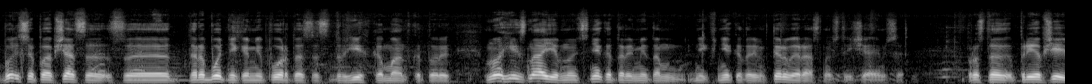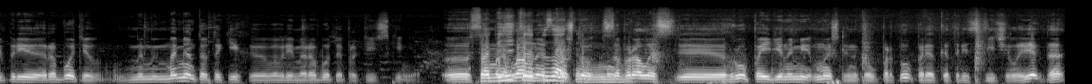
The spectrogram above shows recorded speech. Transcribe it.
больше пообщаться с э, работниками порта, со, с других команд, которых многих знаем, но с некоторыми там, не- некоторыми в первый раз мы встречаемся. Просто при, общении, при работе моментов таких э, во время работы практически нет. Э, Самое главное то, что собралась э, группа единомышленников в порту, порядка 30 человек, да,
